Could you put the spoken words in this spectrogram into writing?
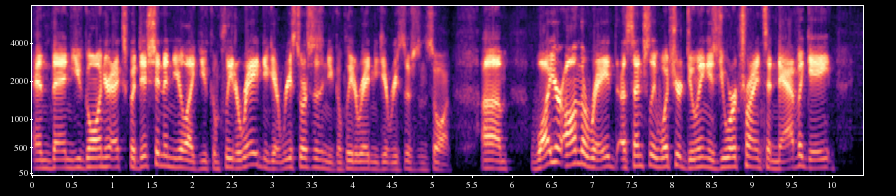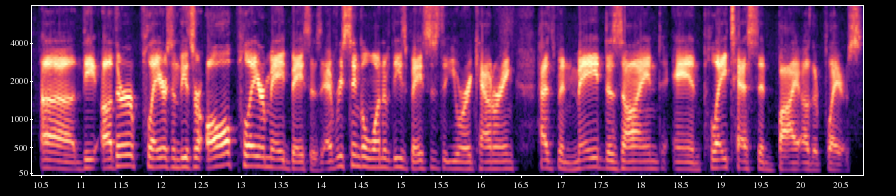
And then you go on your expedition, and you're like you complete a raid, and you get resources, and you complete a raid, and you get resources, and so on. Um, while you're on the raid, essentially what you're doing is you are trying to navigate uh, the other players, and these are all player-made bases. Every single one of these bases that you are encountering has been made, designed, and play tested by other players.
